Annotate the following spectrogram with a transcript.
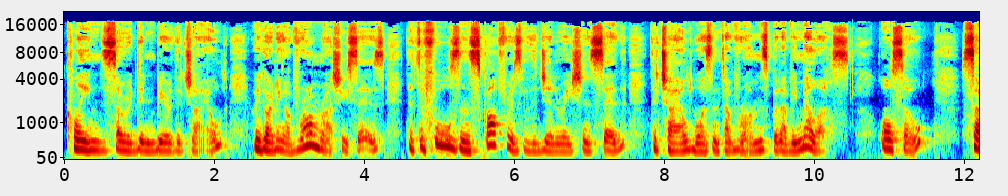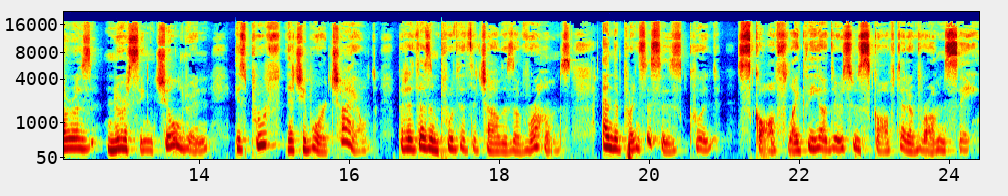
claimed Sarah didn't bear the child? Regarding Avram, Rashi says that the fools and scoffers of the generation said the child wasn't Avram's but Avimelech's. Also, Sarah's nursing children is proof that she bore a child, but it doesn't prove that the child is Avram's. And the princesses could scoff like the others who scoffed at Avram's saying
